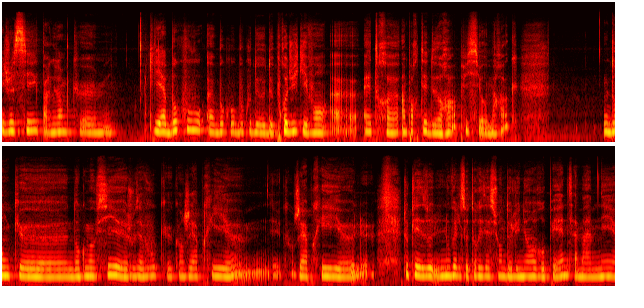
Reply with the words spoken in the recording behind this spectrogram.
je sais, par exemple, que qu'il y a beaucoup, beaucoup, beaucoup de, de produits qui vont être importés d'Europe ici au Maroc, donc, euh, donc moi aussi, euh, je vous avoue que quand j'ai appris, euh, quand j'ai appris toutes les nouvelles autorisations de l'Union européenne, ça m'a amené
